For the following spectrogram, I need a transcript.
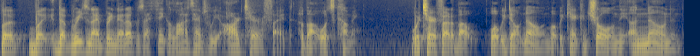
But, but the reason I bring that up is I think a lot of times we are terrified about what's coming. We're terrified about what we don't know and what we can't control and the unknown. And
